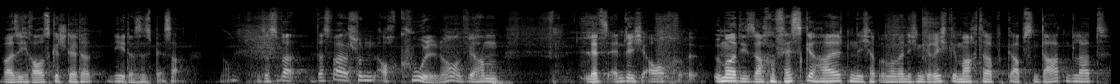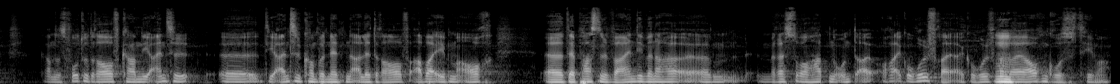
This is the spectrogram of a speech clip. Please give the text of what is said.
weil sich herausgestellt hat, nee, das ist besser. Ne? Das war, das war schon auch cool. Ne? Und wir haben letztendlich auch immer die Sachen festgehalten. Ich habe immer, wenn ich ein Gericht gemacht habe, gab es ein Datenblatt, kam das Foto drauf, kamen die, Einzel, äh, die Einzelkomponenten alle drauf, aber eben auch äh, der passende Wein, den wir nachher ähm, im Restaurant hatten und auch alkoholfrei. Alkoholfrei war ja auch ein großes Thema.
